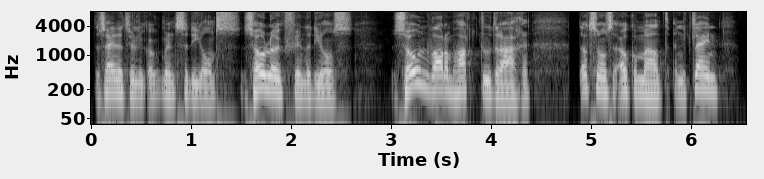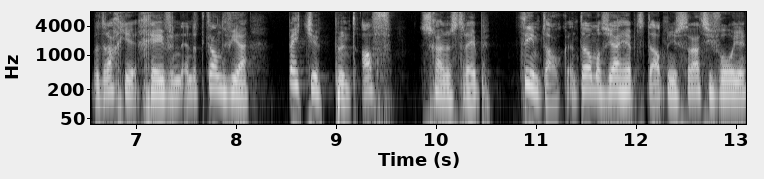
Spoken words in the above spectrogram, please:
er zijn natuurlijk ook mensen die ons zo leuk vinden, die ons zo'n warm hart toedragen, dat ze ons elke maand een klein bedragje geven. En dat kan via petje.af, schuine streep Themetalk. En Thomas, jij hebt de administratie voor je.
